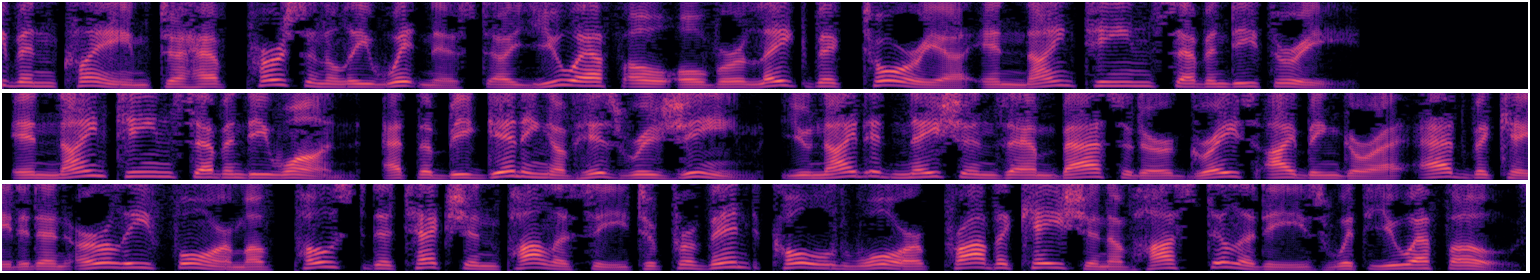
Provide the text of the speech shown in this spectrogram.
even claimed to have personally witnessed a UFO over Lake Victoria in 1973. In 1971, at the beginning of his regime, United Nations Ambassador Grace Ibingira advocated an early form of post-detection policy to prevent Cold War provocation of hostilities with UFOs.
